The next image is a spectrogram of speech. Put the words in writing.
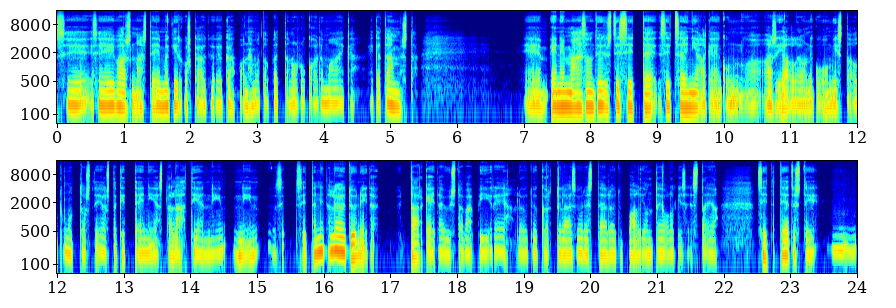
se, se ei varsinaisesti, ei me kirkossa käyty eikä vanhemmat opettanut rukoilemaan eikä, eikä tämmöistä. Enemmän se on tietysti sitten sit sen jälkeen, kun asialle on niinku omistautunut tuosta jostakin teiniästä lähtien, niin, niin sit, sitten niitä löytyy niitä tärkeitä ystäväpiirejä. Löytyy körttiläisyydestä ja löytyy paljon teologisesta. Ja sitten tietysti mm,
